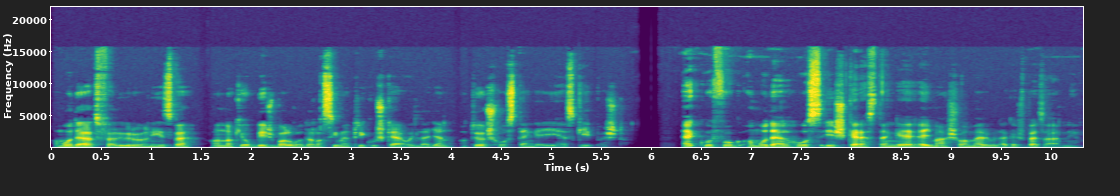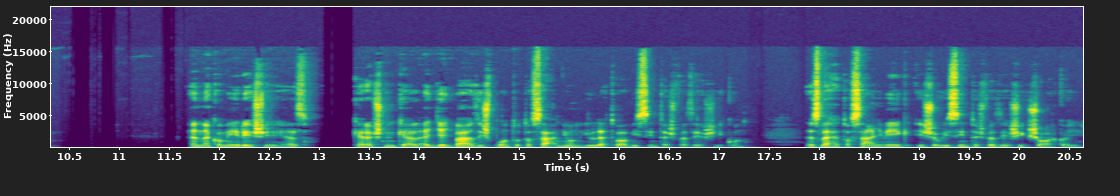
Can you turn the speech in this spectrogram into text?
A modellt felülről nézve, annak jobb és bal oldala szimmetrikus kell, hogy legyen a törzshossz tengelyéhez képest. Ekkor fog a modell hossz és keresztengelye egymással merőleges bezárni. Ennek a méréséhez keresnünk kell egy-egy bázispontot a szárnyon, illetve a viszintes vezérsíkon. Ez lehet a szányvég és a viszintes vezérsík sarkai.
